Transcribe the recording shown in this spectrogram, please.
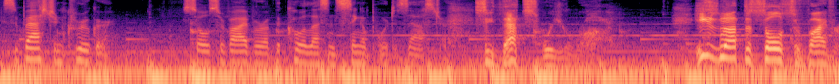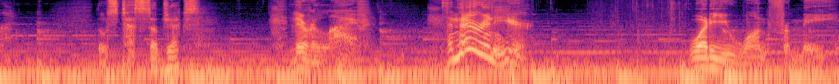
Sebastian Krueger, sole survivor of the Coalescence Singapore disaster. See, that's where you're wrong. He's not the sole survivor. Those test subjects, they're alive. And they're in here. What do you want from me?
